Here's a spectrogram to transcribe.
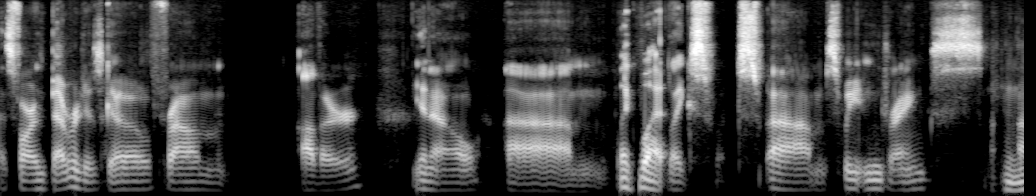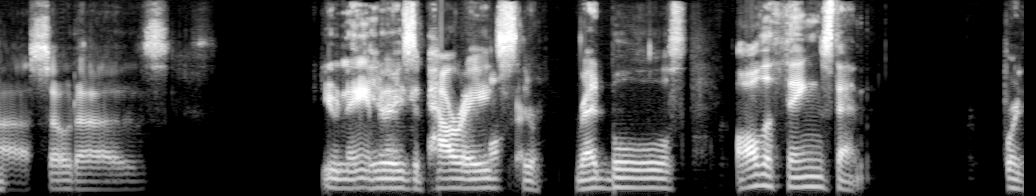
as far as beverages go, from other, you know, um, Like what? like um, sweetened drinks, Mhm. uh, sodas, you name Gatorades, the. Powerades, the Red Bulls, all the things that were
